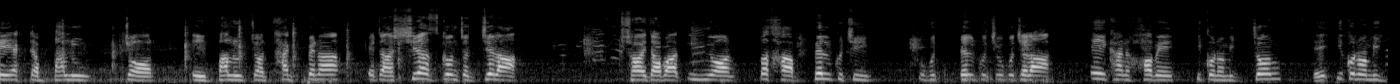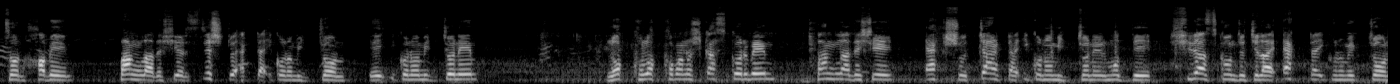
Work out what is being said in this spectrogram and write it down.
এই একটা বালু চর এই বালুর চর থাকবে না। এটা সিরাজগঞ্জ জেলা, সয়দাবাদ ইউনিয়ন তথা বেলকুচি বেলকুচি উপজেলা। এইখানে হবে ইকোনমিক জোন এই ইকোনমিক জোন হবে বাংলাদেশের শ্রেষ্ঠ একটা ইকোনমিক জোন এই ইকোনমিক জোনে লক্ষ লক্ষ মানুষ কাজ করবে। বাংলাদেশে একশো চারটা ইকোনমিক জোনের মধ্যে সিরাজগঞ্জ জেলায় একটা ইকোনমিক জোন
